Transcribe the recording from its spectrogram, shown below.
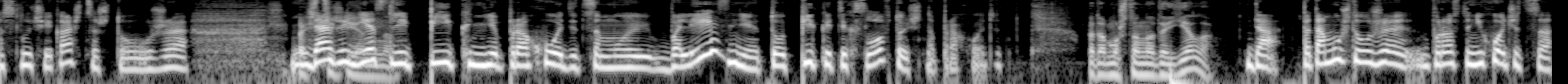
случае кажется, что уже даже Постепенно. если пик не проходит самой болезни, то пик этих слов точно проходит. Потому что надоело? Да, потому что уже просто не хочется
